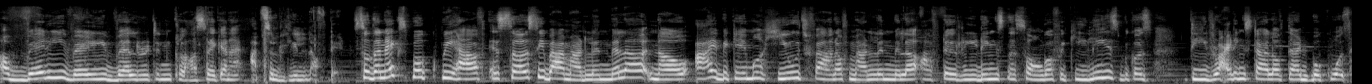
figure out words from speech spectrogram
a very, very well written classic, and I absolutely loved it. So, the next book we have is Circe by Madeline Miller. Now, I became a huge fan of Madeline Miller after reading The Song of Achilles because the writing style of that book was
